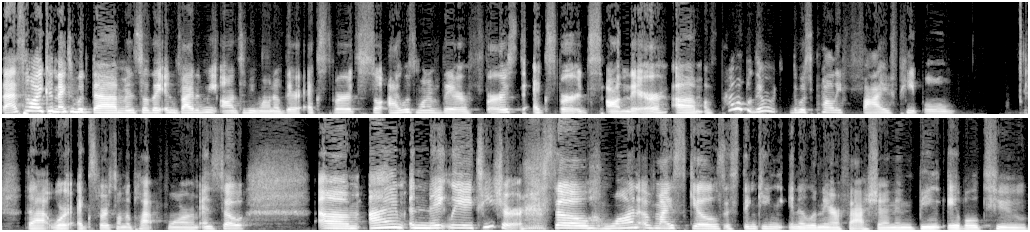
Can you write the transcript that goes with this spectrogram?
that's how I connected with them. And so they invited me on to be one of their experts. So I was one of their first experts on there. Um, of probably, there, were, there was probably five people that were experts on the platform. And so, um, I'm innately a teacher. So, one of my skills is thinking in a linear fashion and being able to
